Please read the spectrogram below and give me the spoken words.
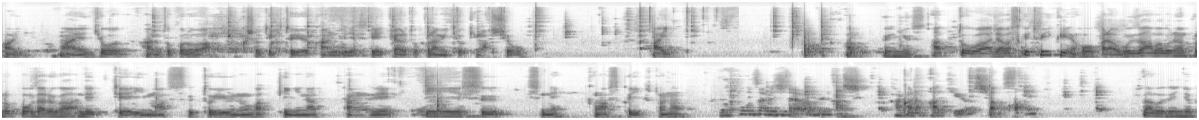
はい。まあ影響あるところは特徴的という感じです。影響あるところは見ておきましょう。はい。アップニュース。あとは JavaScript Weekly の方からオブザーバブルのプロポーザルが出ていますというのが気になったので、ES ですね。ComaScript のプロポーザル自体は昔からあった気がしますね。サーブ全部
